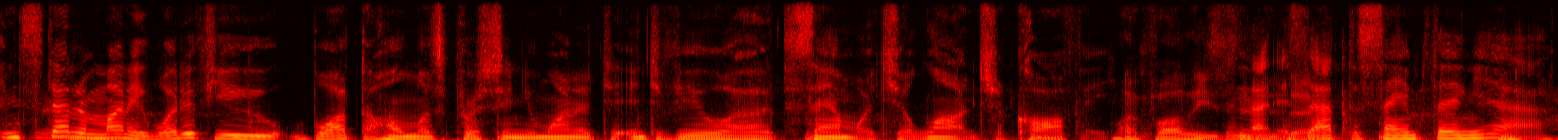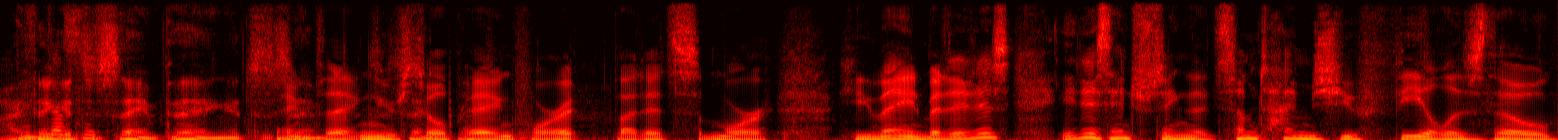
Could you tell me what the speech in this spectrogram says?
Instead of money, what if you bought the homeless person you wanted to interview a sandwich, a lunch, a coffee? My father used Isn't to that, do is that the same thing? Yeah. I It think it's the same thing. It's the same same, thing. You're same still paying for it, but it's more humane. But it is it is interesting that sometimes you feel as though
